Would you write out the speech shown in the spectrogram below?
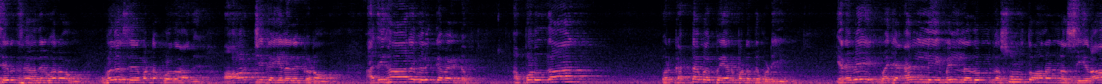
சிறந்த செய்வதில் வரும் உபதேசம் செய்ய மட்டும் போதாது. ஆட்சி கையில் இருக்கணும். அதிகாரம் இருக்க வேண்டும். அப்பொழுதுதான் ஒரு கட்டமைப்பை ஏற்படுத்த முடியும். எனவே வஜ அல்லி மில்லதுன் சுல்தானன் நசீரா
